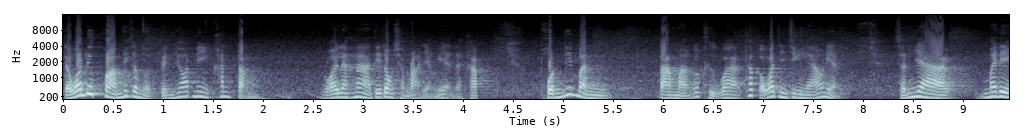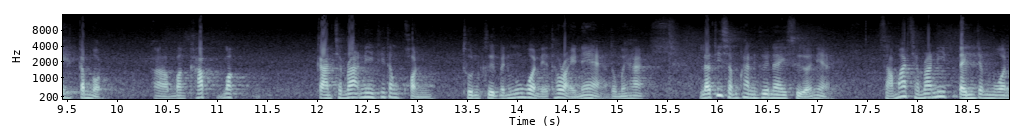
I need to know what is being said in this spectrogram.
แต่ว่าด้วยความที่กำหนดเป็นยอดหนี้ขั้นต่ำร้อยละห้าที่ต้องชำระอย่างนี้นะครับ ผลที่มันตามมาก็คือว่าถ้ากับว่าจริง ๆ แล้วเนี่ยสัญญาไม่ได้กำหนดบังคับว่าการชำระหนี้ที่ต้องผ่อนทุนคืนเป็นงวดเนี่ยเท่าไหร่แน่ถูกไหมฮะ แล้วที่สำคัญคือในเสือเนี่ยสามารถชำระหนี้เต็มจำนวน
